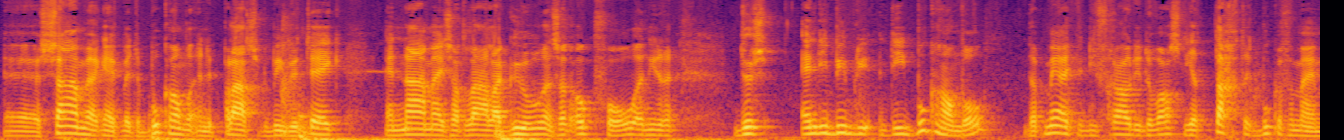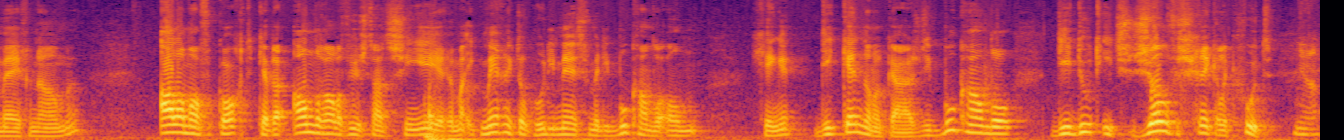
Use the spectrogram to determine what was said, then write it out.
eh, samenwerking heeft met de boekhandel en de plaatselijke bibliotheek. En na mij zat Lala Gul en zat ook vol. En, iedereen, dus, en die, die boekhandel, dat merkte die vrouw die er was, die had 80 boeken van mij meegenomen. Allemaal verkocht. Ik heb daar anderhalf uur staan te signeren. Maar ik merkte ook hoe die mensen met die boekhandel omgingen. Die kenden elkaar. Dus die boekhandel, die doet iets zo verschrikkelijk goed. Ja.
